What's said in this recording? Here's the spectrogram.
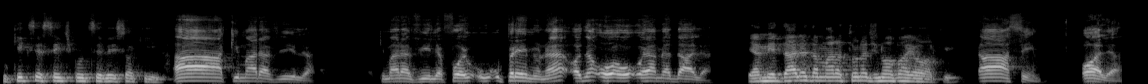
O que, que você sente quando você vê isso aqui? Ah, que maravilha! Que maravilha! Foi o, o prêmio, né? Ou, não, ou, ou é a medalha? É a medalha da Maratona de Nova York. Ah, sim. Olha,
